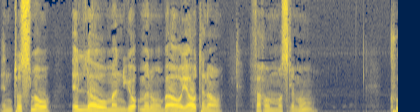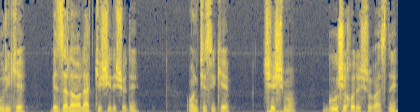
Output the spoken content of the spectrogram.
ان تسمع الا من یؤمن به آیاتنا فهم مسلمون. کوری که به زلالت کشیده شده اون کسی که چشم گوش خودش رو بسته.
